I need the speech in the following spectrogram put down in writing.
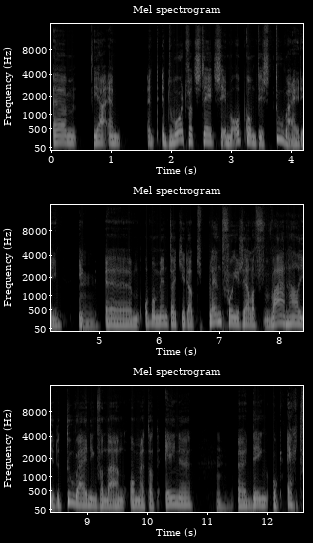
Ehm, ja, en het, het woord wat steeds in me opkomt is toewijding. Ik, Mm. ehm, op het moment dat je dat plant voor jezelf, waar haal je de toewijding vandaan om met dat ene Mhm. eh, ding ook echt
